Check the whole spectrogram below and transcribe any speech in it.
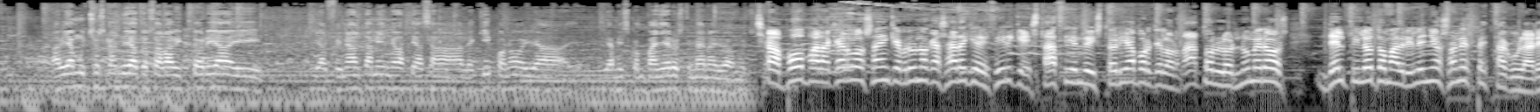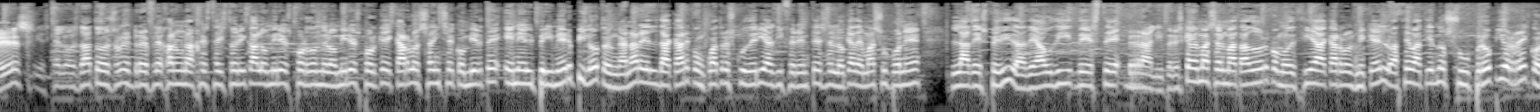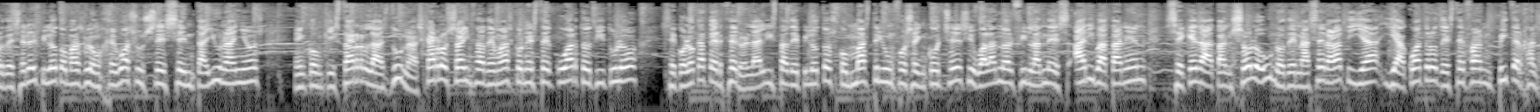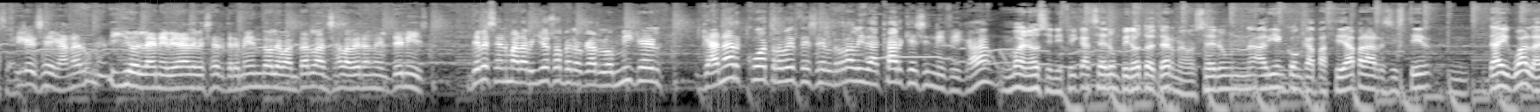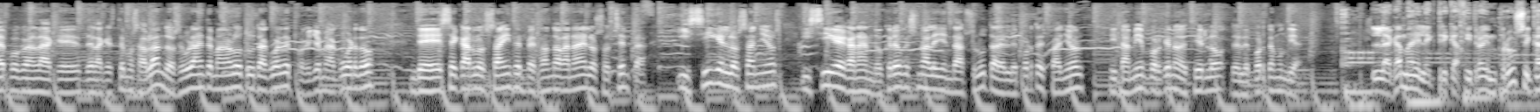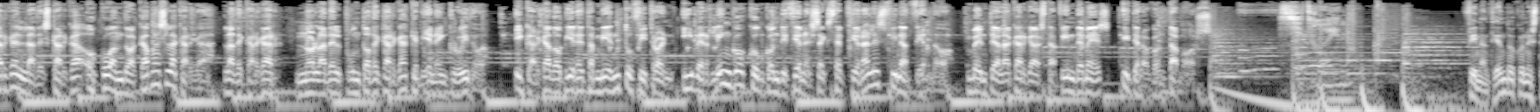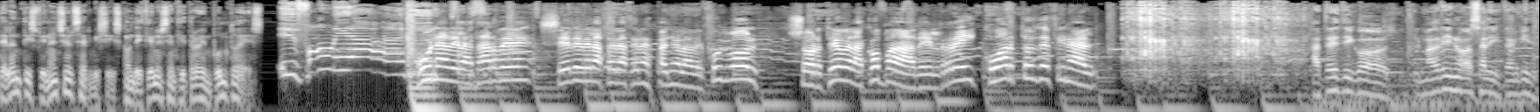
había muchos candidatos a la victoria y, y al final también gracias al equipo ¿no? y, a, y a mis compañeros que me han ayudado mucho. Chapó para Carlos Sainz que Bruno Casar hay que decir que está haciendo historia porque los datos, los números del piloto madrileño son espectaculares. Y es que los datos reflejan una gesta histórica, lo mires por donde lo mires, porque Carlos Sainz se convierte en el primer piloto en ganar el Dakar con cuatro escuderías diferentes, en lo que además supone la despedida de Audi de este rally. Pero es que además el matador, como decía Carlos Miquel, lo hace batiendo su propio récord de ser el piloto más longevo a sus 61 años en conquistar las dunas. Carlos Sainz, además, con este cuarto título, se coloca tercero en la lista de pilotos con más triunfos en coches, igualando al finlandés Ari Vatanen, se queda a tan solo uno de Nasser Alatilla y a cuatro de Stefan Peter Hansen. Fíjense, ganar un anillo en la NBA debe ser tremendo, levantar la ensaladera en el tenis debe ser maravilloso, pero Carlos Miquel, ganar cuatro veces el Rally Dakar, ¿qué significa? Bueno, significa ser un piloto eterno, ser un alguien con capacidad para resistir, da igual la época en la que, de la que estemos hablando. Seguramente, Manolo, tú te acuerdes, porque yo me acuerdo de ese Carlos Sainz empezando a ganar en los 80. Y siguen los años y sigue ganando. Creo que es una leyenda absoluta del deporte español y también, por qué no decirlo, del deporte mundial. La gama eléctrica Citroën Pro se carga en la descarga o cuando acabas la carga. La de cargar, no la del punto de carga que viene incluido. Y cargado viene también tu Citroën Iberlingo con condiciones excepcionales financiando. Vente a la carga hasta fin de mes y te lo contamos. Citroën. Financiando con Stellantis Financial Services. Condiciones en citroen.es. Una de la tarde, sede de la Federación Española de Fútbol, sorteo de la Copa del Rey, cuartos de final. Atléticos, el Madrid no va a salir, tranquilo.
